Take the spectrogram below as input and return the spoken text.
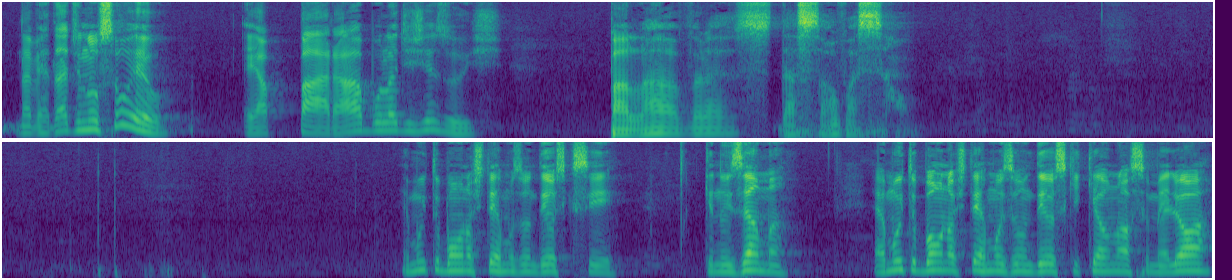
Na verdade, não sou eu. É a parábola de Jesus. Palavras da salvação. É muito bom nós termos um Deus que, se, que nos ama. É muito bom nós termos um Deus que quer o nosso melhor.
